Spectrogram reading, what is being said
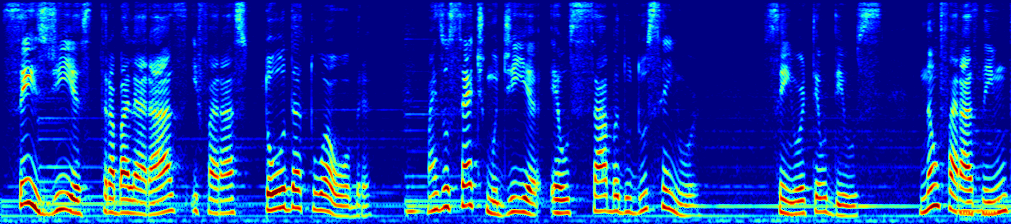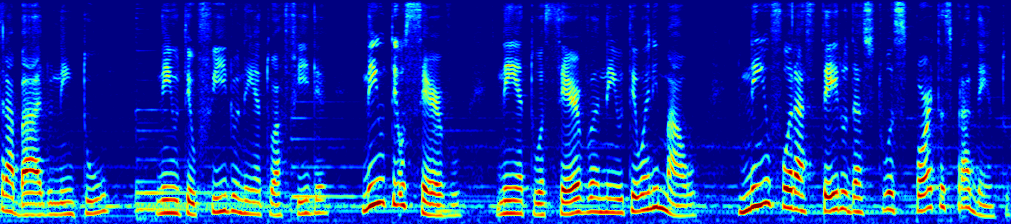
Seis dias trabalharás e farás toda a tua obra. Mas o sétimo dia é o sábado do Senhor, Senhor teu Deus. Não farás nenhum trabalho, nem tu, nem o teu filho, nem a tua filha, nem o teu servo, nem a tua serva, nem o teu animal, nem o forasteiro das tuas portas para dentro.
